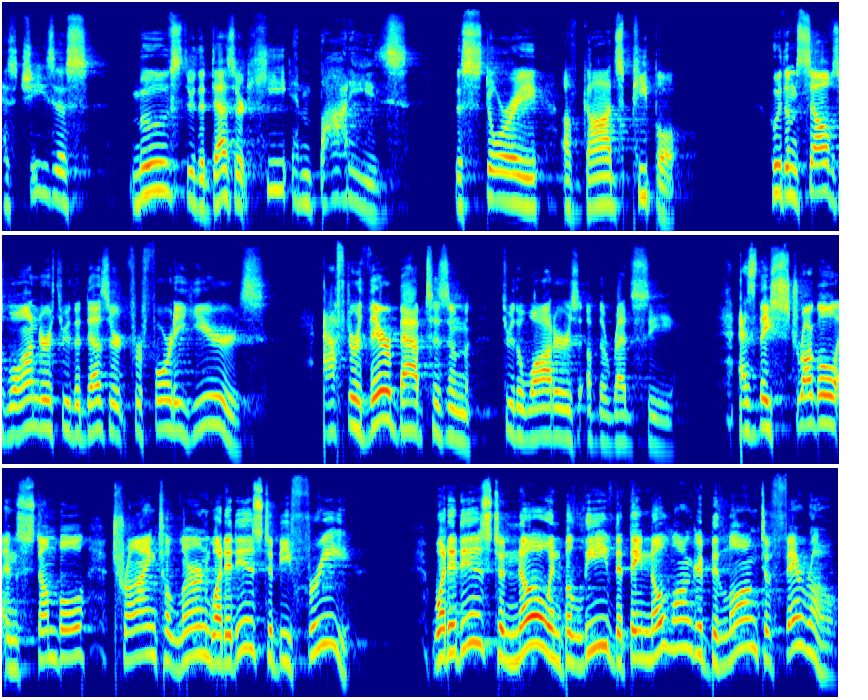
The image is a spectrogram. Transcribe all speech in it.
As Jesus moves through the desert, he embodies the story of God's people who themselves wander through the desert for 40 years after their baptism through the waters of the Red Sea, as they struggle and stumble, trying to learn what it is to be free, what it is to know and believe that they no longer belong to Pharaoh,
